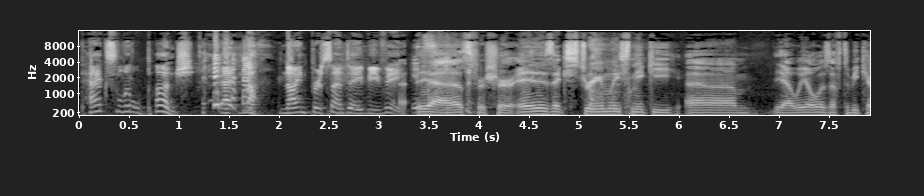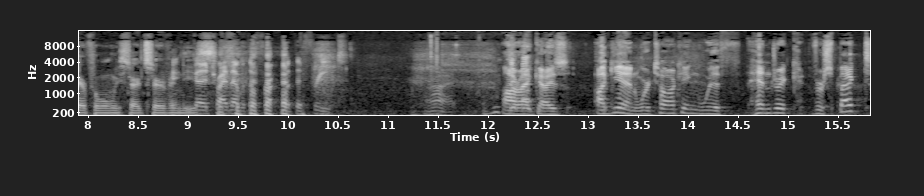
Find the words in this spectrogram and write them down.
packs a little punch at nine percent ABV. yeah, that's for sure. It is extremely sneaky. Um, yeah, we always have to be careful when we start serving these. Gotta these. try that with the fr- with the frites. All right. All right, guys. Again, we're talking with Hendrik Verspecht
